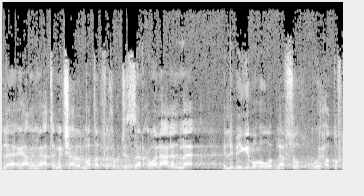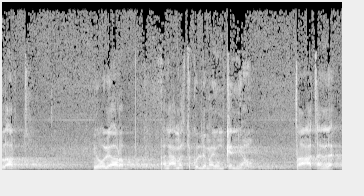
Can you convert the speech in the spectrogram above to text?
لا يعني ما يعتمدش على المطر في خروج الزرع ولا على الماء اللي بيجيبه هو بنفسه ويحطه في الأرض. يقول يا رب أنا عملت كل ما يمكنني أهو طاعة لك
